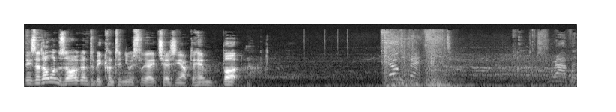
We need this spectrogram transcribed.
Things I don't want Zorgon to be continuously like, chasing after him, but No rest. Traveling.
